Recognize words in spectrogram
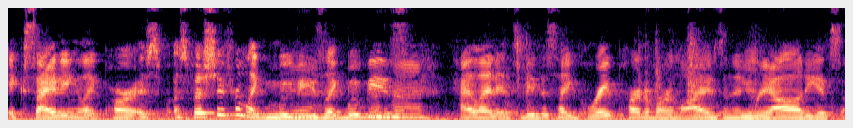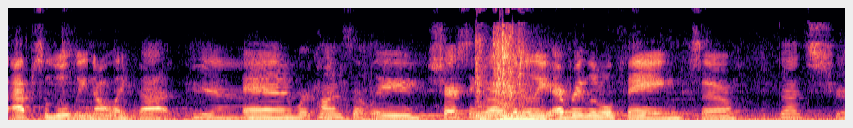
exciting like part, especially from like movies. Yeah. Like movies Mhm. highlight it to be this like great part of our lives, and in Yeah. reality, it's absolutely not like that. Yeah, And we're constantly stressing about literally every little thing. So that's true.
